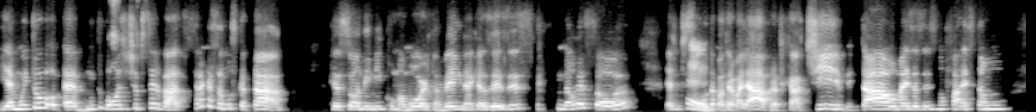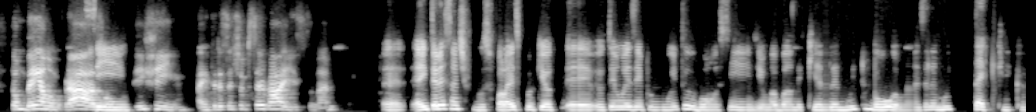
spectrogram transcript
e é muito é muito bom a gente observar. Será que essa música tá ressoando em mim como amor também, né? Que às vezes não ressoa. E a gente é. escuta para trabalhar, para ficar ativo e tal, mas às vezes não faz tão tão bem a longo prazo. Sim. Enfim, é interessante observar isso, né? É, é interessante você falar isso porque eu, é, eu tenho um exemplo muito bom assim de uma banda que ela é muito boa, mas ela é muito técnica.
